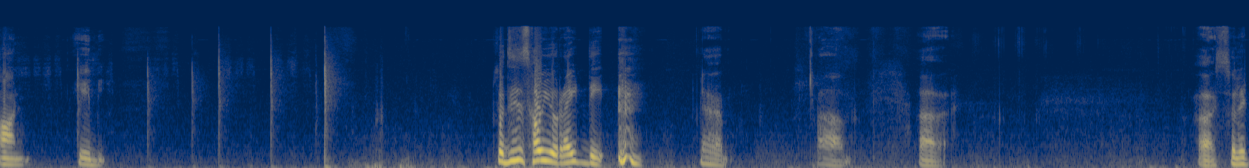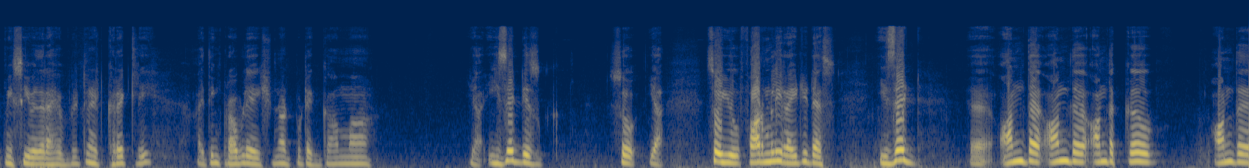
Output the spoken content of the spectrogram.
On AB. So this is how you write the uh, uh, uh, uh, so let me see whether I have written it correctly. I think probably I should not put a gamma yeah Z is so yeah. So you formally write it as Z on the on the on the curve on the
